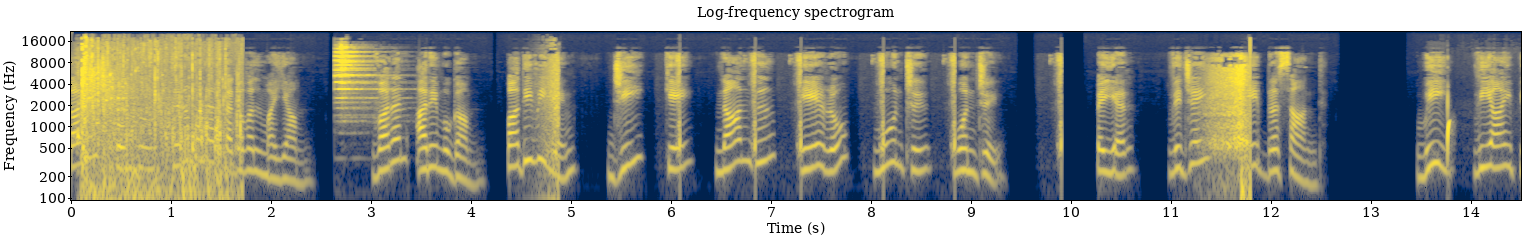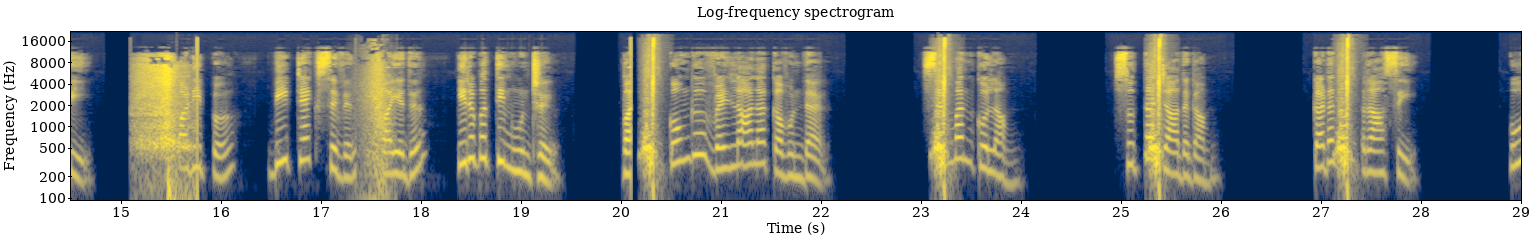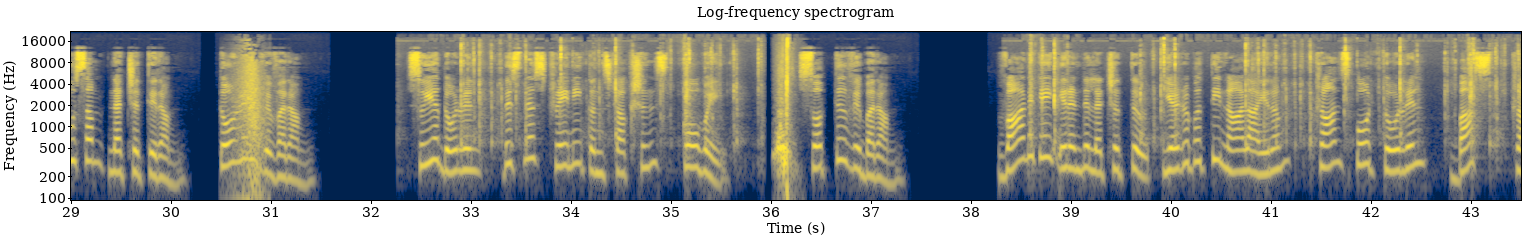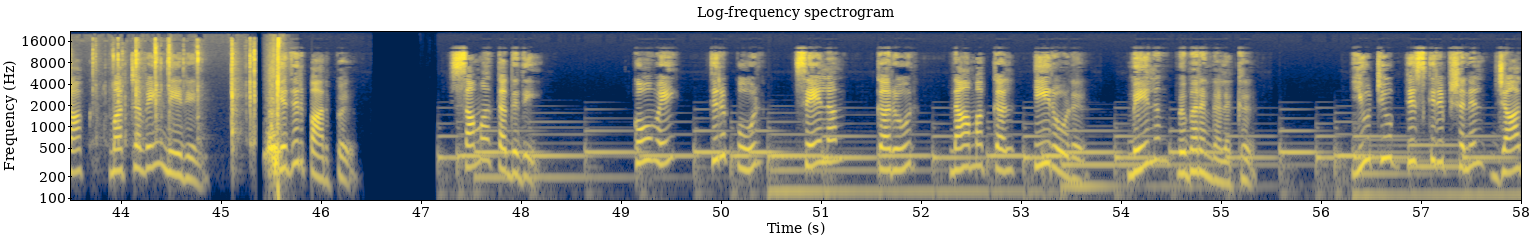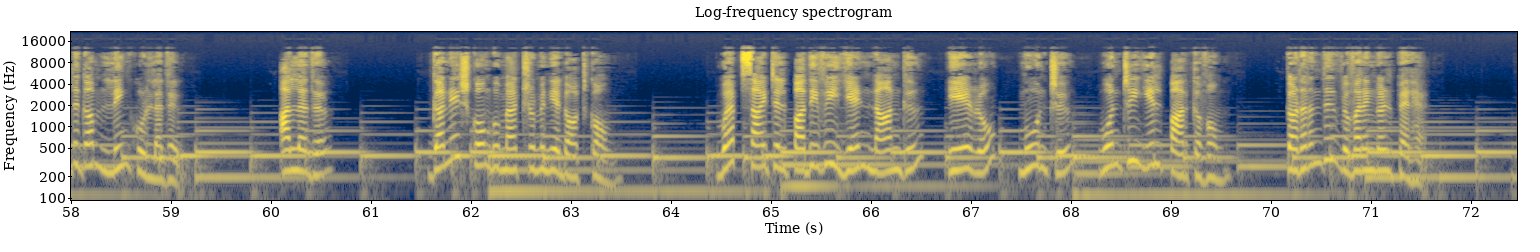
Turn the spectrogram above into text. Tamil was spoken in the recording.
கணேஷ் கொங்கு திருமண தகவல் மையம். வரன் அறிமுகம். பதிவு எண் ஜி கே நான்கு ஏழு மூன்று ஒன்று. பெயர் Vijay A. Prashanth. V. VIP படிப்பு பிடெக் சிவில் வயது இருபத்தி மூன்று. கொங்கு வெள்ளாள கவுண்டர். செம்மன் குலம் சுத்த ஜாதகம். கடகம் ராசி. பூசம் நட்சத்திரம். தொழில் விவரம். சுயதொழில் பிசினஸ் ட்ரெயினி கன்ஸ்ட்ரக்ஷன்ஸ் கோவை. சொத்து விபரம். வாடகை இரண்டு லட்சத்து எழுபத்தி நாலாயிரம் டிரான்ஸ்போர்ட் தொழில் பஸ் ட்ரக் மற்றவை நேரில். எதிர்பார்ப்பு. சம தகுதி. கோவை திருப்பூர் சேலம் கரூர் நாமக்கல் ஈரோடு. மேலும் விவரங்களுக்கு. யூடியூப் டிஸ்கிரிப்ஷனில் ஜாதகம் லிங்க் உள்ளது. அல்லது Ganesh Kongu matrimony dot com வெப்சைட்டில் பதிவு எண் நான்கு ஏழு மூன்று ஒன்று இல் பார்க்கவும். தொடர்ந்து விவரங்கள் பெற.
